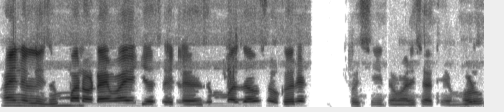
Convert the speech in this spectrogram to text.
ફાઇનલી જમવાનો ટાઈમ આવી જશે એટલે જમવા જાવશો ઘરે, પછી તમારી સાથે મળું.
